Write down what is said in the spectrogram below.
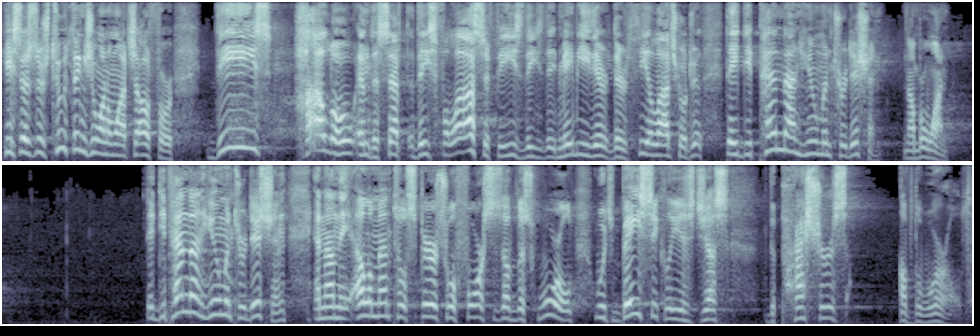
He says there's two things you want to watch out for. These hollow and deceptive, these philosophies, these they, maybe they're, they're theological, they depend on human tradition, number one. They depend on human tradition and on the elemental spiritual forces of this world, which basically is just the pressures of the world.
